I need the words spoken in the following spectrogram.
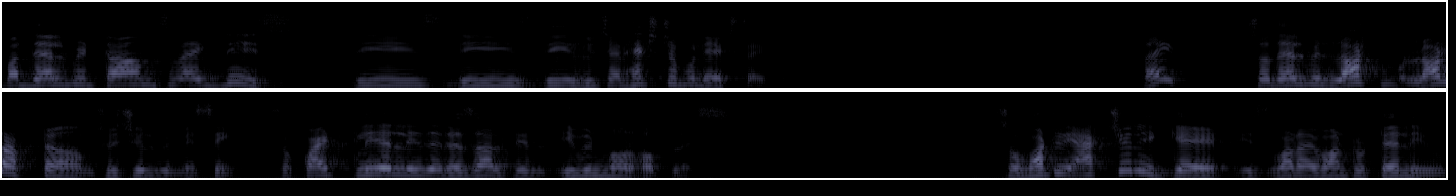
but there will be terms like this, these, these, these which are hextuply excited. So there will be lot, lot of terms which will be missing. So quite clearly the result is even more hopeless. So what we actually get is what I want to tell you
